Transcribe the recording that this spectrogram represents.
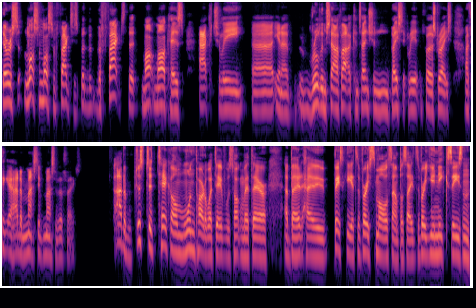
there are lots and lots of factors, but the, the fact that Marc Marquez actually, uh, you know, ruled himself out of contention basically at the first race, I think it had a massive, massive effect. Adam, just to take on one part of what Dave was talking about there, about how basically it's a very small sample size, it's a very unique season,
